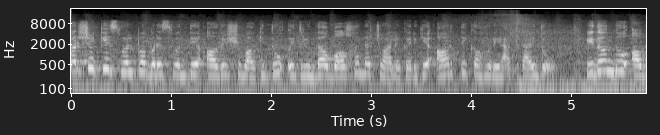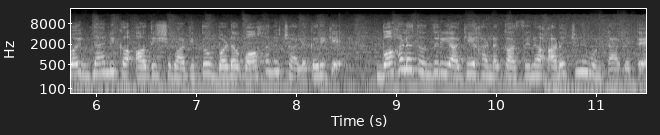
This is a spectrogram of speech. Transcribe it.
ವರ್ಷಕ್ಕೆ ಸ್ವಲ್ಪ ಭರಿಸುವಂತೆ ಆದೇಶವಾಗಿದ್ದು, ಇದರಿಂದ ವಾಹನ ಚಾಲಕರಿಗೆ ಆರ್ಥಿಕ ಹೊರೆ ಆಗ್ತಾ ಇದ್ದು, ಇದೊಂದು ಅವೈಜ್ಞಾನಿಕ ಆದೇಶವಾಗಿದ್ದು, ಬಡ ವಾಹನ ಚಾಲಕರಿಗೆ ಬಹಳ ತೊಂದರೆಯಾಗಿ ಹಣಕಾಸಿನ ಅಡಚಣೆ ಉಂಟಾಗುತ್ತೆ.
